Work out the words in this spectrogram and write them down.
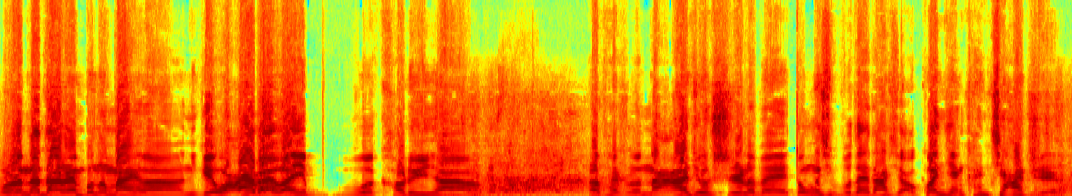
我说：“那当然不能卖了，你给我二百万也我考虑一下啊。”然后他说：“那就是了呗，东西不在大小，关键看价值。”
